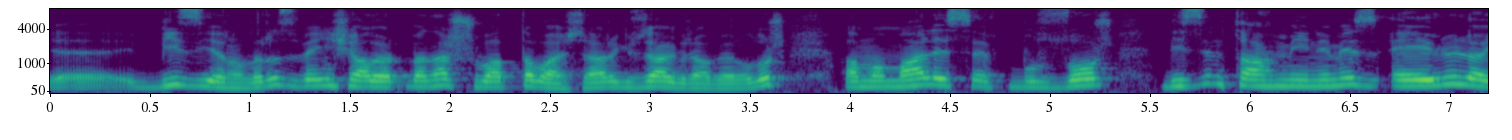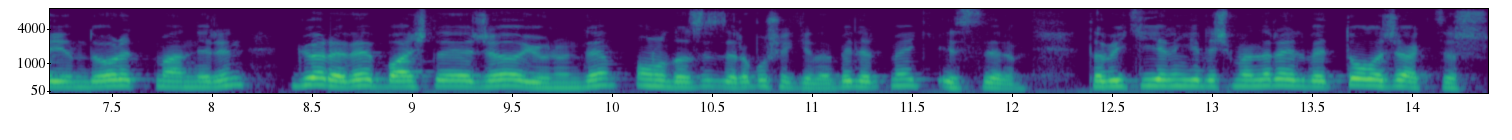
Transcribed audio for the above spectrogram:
e, biz yanılırız ve inşallah öğretmenler Şubat'ta başlar. Güzel bir haber olur. Ama maalesef bu zor. Bizim tahminimiz Eylül ayında öğretmenlerin göreve başlayacağı yönünde. Onu da sizlere bu şekilde belirtmek isterim. Tabii ki yeni gelişmeler elbette olacaktır.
